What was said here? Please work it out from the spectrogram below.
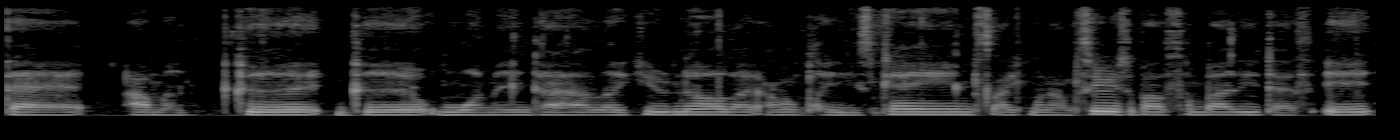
that I'm a good, good woman, God. Like, you know, like, I don't play these games. Like, when I'm serious about somebody, that's it.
